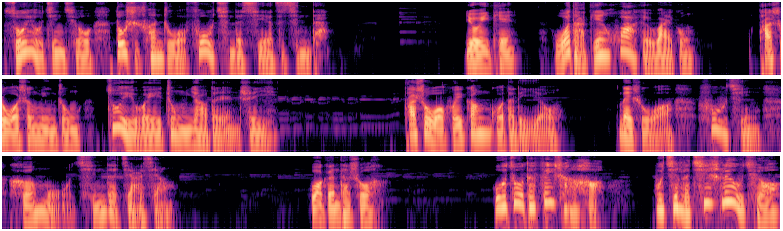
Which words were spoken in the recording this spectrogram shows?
所有进球都是穿着我父亲的鞋子进的。有一天，我打电话给外公，他是我生命中最为重要的人之一，他是我回刚果的理由，那是我父亲和母亲的家乡。我跟他说：“我做的非常好。”我进了七十六球，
